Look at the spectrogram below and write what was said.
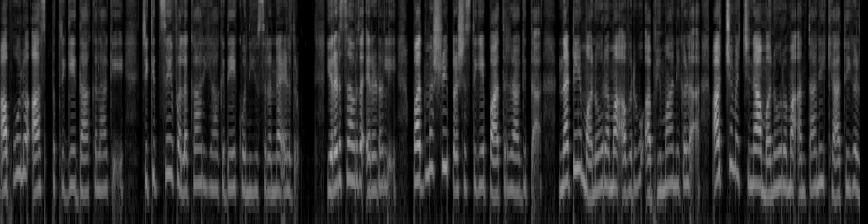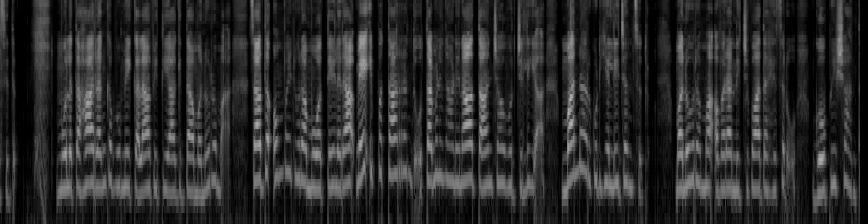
ಅಪೋಲೋ ಆಸ್ಪತ್ರೆಗೆ ದಾಖಲಾಗಿ ಚಿಕಿತ್ಸೆ ಫಲಕಾರಿಯಾಗದೆ ಕೊನೆಯುಸಿರನ್ನ ಎಳೆದರು. ಎರಡ್ ಸಾವಿರದ ಎರಡರಲ್ಲಿ ಪದ್ಮಶ್ರೀ ಪ್ರಶಸ್ತಿಗೆ ಪಾತ್ರರಾಗಿದ್ದ ನಟಿ ಮನೋರಮಾ ಅವರು ಅಭಿಮಾನಿಗಳ ಅಚ್ಚುಮೆಚ್ಚಿನ ಮನೋರಮಾ ಅಂತಾನೆ ಖ್ಯಾತಿ ಗಳಿಸಿದ್ರು. ಮೂಲತಃ ರಂಗಭೂಮಿ ಕಲಾವಿದೆಯಾಗಿದ್ದ ಮನೋರಮ ಸಾವಿರದ ಒಂಬೈನೂರ ಮೂವತ್ತೇಳರ ಮೇ ಇಪ್ಪತ್ತಾರರಂದು ತಮಿಳುನಾಡಿನ ತಾಂಜಾವೂರ್ ಜಿಲ್ಲೆಯ ಮನ್ನಾರ್ಗುಡಿಯಲ್ಲಿ ಜನಿಸಿದರು. ಮನೋರಮ ಅವರ ನಿಜವಾದ ಹೆಸರು ಗೋಪೀಶ ಅಂತ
